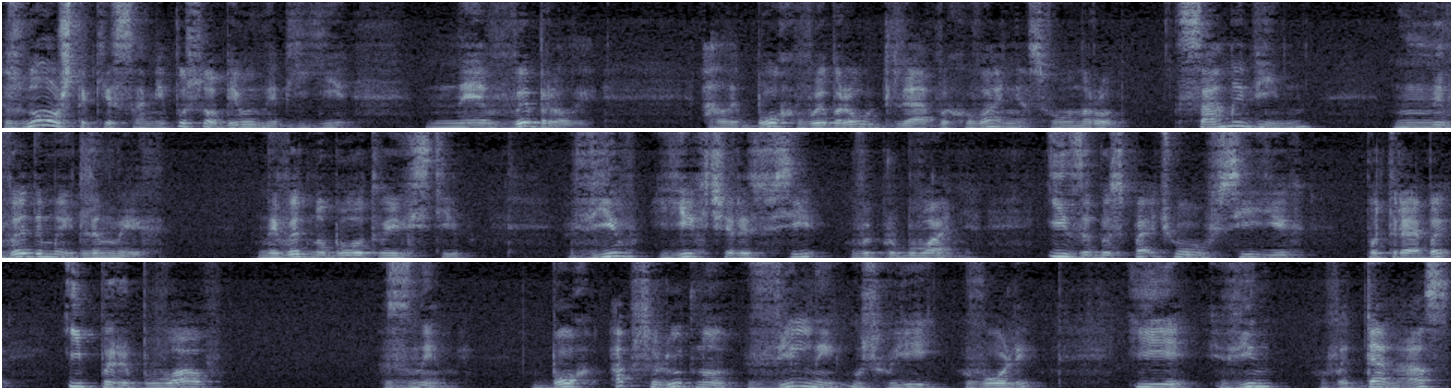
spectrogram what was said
Знову ж таки, самі по собі вони б її не вибрали. Але Бог вибрав для виховання свого народу. Саме Він, невидимий для них, не видно було твоїх стіп, вів їх через всі випробування і забезпечував всі їх потреби і перебував з ними. Бог абсолютно вільний у своїй волі, і Він веде нас,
